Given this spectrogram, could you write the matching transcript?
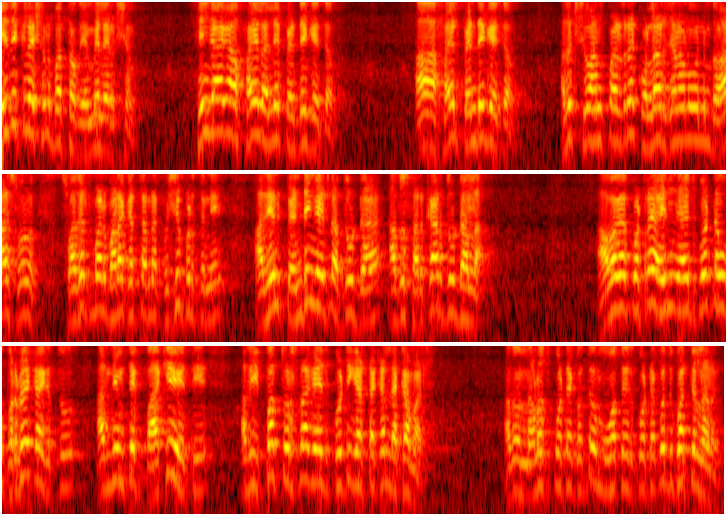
ಐದಕ್ಕೆ ಎಲೆಕ್ಷನ್ ಬರ್ತದೆ ಎಂ ಎಲ್ ಎಲೆಕ್ಷನ್ ಹಿಂಗಾಗಿ ಆ ಫೈಲ್ ಅಲ್ಲೇ ಪೆಂಡಿಂಗ್ ಐತೆ ಅದು. ಆ ಫೈಲ್ ಪೆಂಡಿಂಗ್ ಐತೆ ಅದು. ಅದಕ್ಕೆ ಶಿವಾನ್ ಪಾಳ್ರೆ, ಕೊಲ್ಲಾರ ಜನನು ನಿಮ್ಗೆ ಭಾಳ ಸ್ವ, ಸ್ವಾಗತ ಮಾಡಿ ಮಾಡಕತ್ತಾರ ನಾ ಖುಷಿ ಪಡ್ತೀನಿ. ಅದೇನು ಪೆಂಡಿಂಗ್ ಐತಲ್ಲ ದುಡ್ಡು, ಅದು ಸರ್ಕಾರ ದುಡ್ಡಲ್ಲ. ಅವಾಗ ಕೊಟ್ಟರೆ ಐದು ಐದು ಕೋಟಿ ನಾವು ಬರಬೇಕಾಗಿತ್ತು. ಅದು ನಿಮ್ಮ ತೆಗೆ ಬಾಕಿ ಐತಿ. ಅದು ಇಪ್ಪತ್ತು ವರ್ಷದಾಗ ಐದು ಕೋಟಿಗೆ ಅಟ್ಟಕ್ಕಲ್ಲಿ ಲೆಕ್ಕ ಮಾಡಿ ಅದೊಂದು ನಲವತ್ತು ಕೋಟಿ ಗೊತ್ತು, ಮೂವತ್ತೈದು ಕೋಟಿ ಗೊತ್ತು, ಗೊತ್ತಿಲ್ಲ ನನಗೆ.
